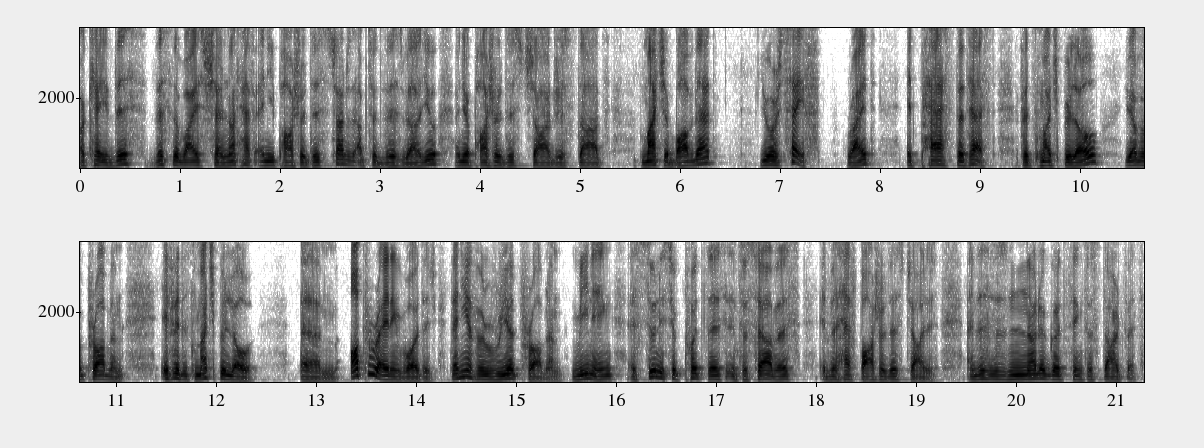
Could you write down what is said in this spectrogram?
okay, this this device shall not have any partial discharges up to this value, and your partial discharge starts much above that, you're safe, right? It passed the test. If it's much below, you have a problem. If it is much below um, operating voltage, then you have a real problem. Meaning, as soon as you put this into service, it will have partial discharges. And this is not a good thing to start with.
